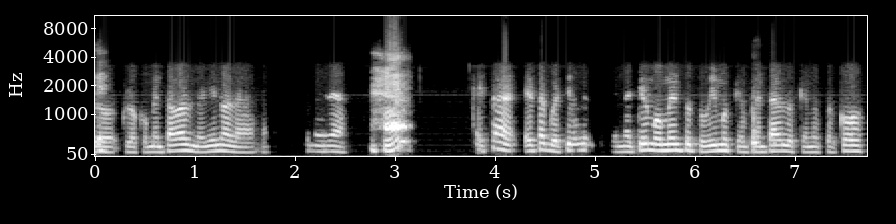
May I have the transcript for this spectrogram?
lo, lo, comentabas, me vino a la, idea. Esta, esta cuestión, en aquel momento tuvimos que enfrentar lo que nos tocó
